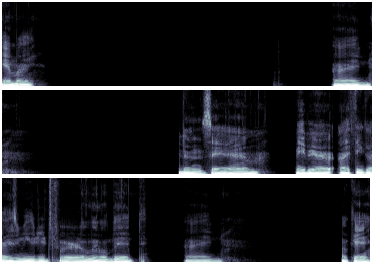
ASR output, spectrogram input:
Am I? I... It doesn't say I am. Maybe I, I think I was muted for a little bit. I... Okay.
